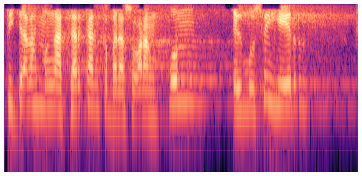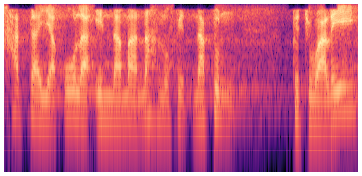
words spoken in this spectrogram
tidaklah mengajarkan kepada seorang pun ilmu sihir hatta yaqula innama nahnu fitnatun kecuali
